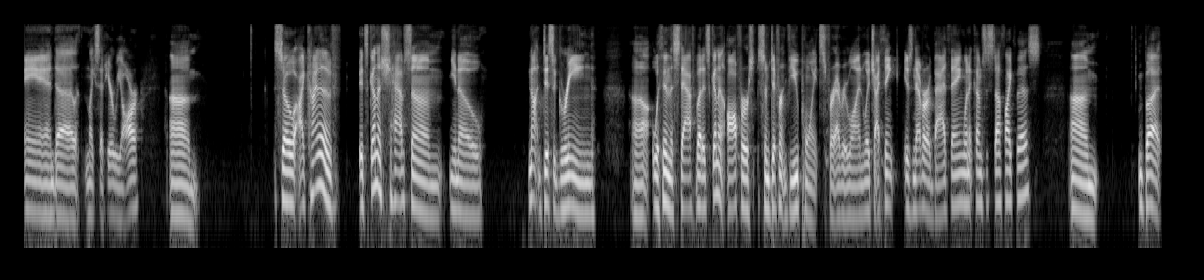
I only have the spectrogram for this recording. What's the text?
And uh, like I said, here we are. Um, so I kind of, it's going to have some, you know, not disagreeing uh, within the staff, but it's going to offer some different viewpoints for everyone, which I think is never a bad thing when it comes to stuff like this. Um, but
